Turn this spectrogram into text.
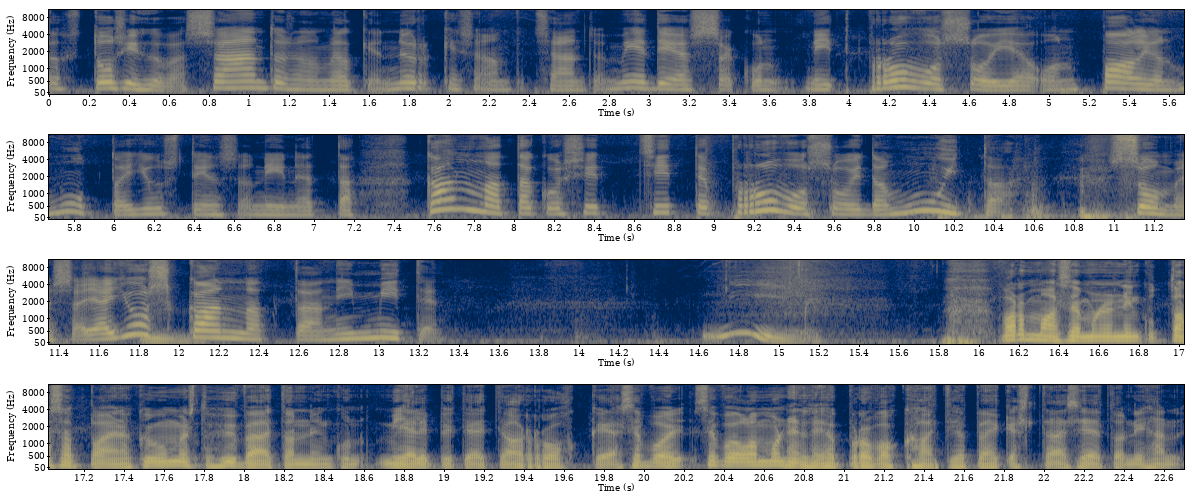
tos- tosi hyvä sääntö, se on melkein nyrkkisääntö sääntö mediassa, kun niitä provosoijia on paljon, mutta justiinsa niin, että kannattako sit, sitten provosoida muita somessa, ja jos kannattaa, niin miten? Niin. Varmaan semmoinen niin tasapaino. Kyllä mun mielestä on hyvä, että on niin kuin mielipiteet ja on rohkea. Se voi, se voi olla monelle jo provokaatio pelkästään se, että on ihan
